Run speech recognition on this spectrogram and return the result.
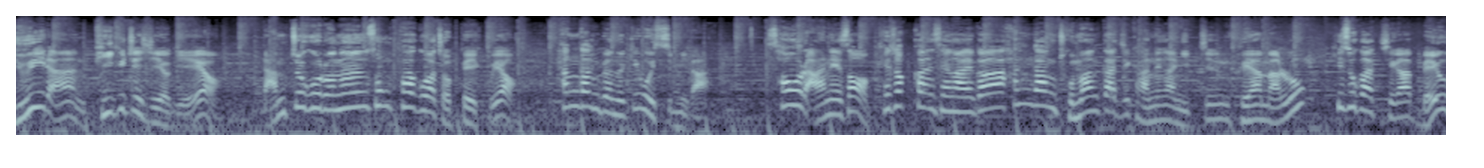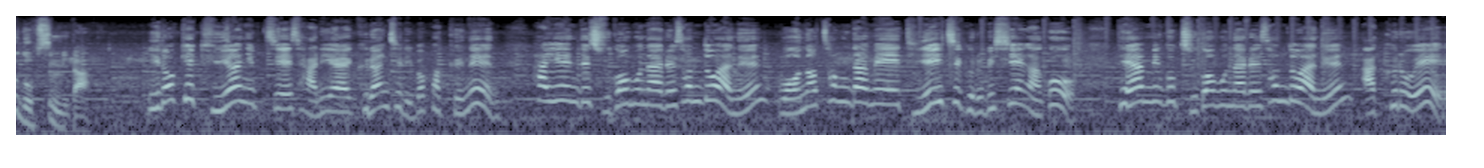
유일한 비규제 지역이에요. 남쪽으로는 송파구와 접해 있고요. 한강변을 끼고 있습니다. 서울 안에서 쾌적한 생활과 한강 조망까지 가능한 입지는 그야말로 희소 가치가 매우 높습니다. 이렇게 귀한 입지에 자리할 그란츠 리버파크는 하이엔드 주거 문화를 선도하는 워너 청담의 DH그룹이 시행하고 대한민국 주거 문화를 선도하는 아크로의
